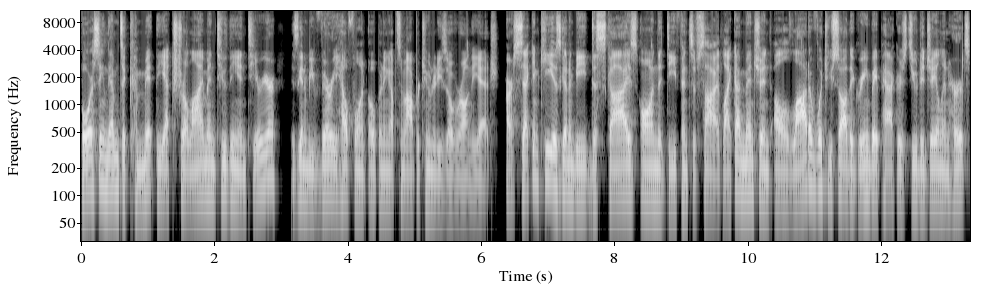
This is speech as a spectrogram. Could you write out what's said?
forcing them to commit the extra lineman to the interior is going to be very helpful in opening up some opportunities over on the edge. Our second key is going to be disguise on the defensive side. Like I mentioned, a lot of what you saw the Green Bay Packers do to Jalen Hurts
